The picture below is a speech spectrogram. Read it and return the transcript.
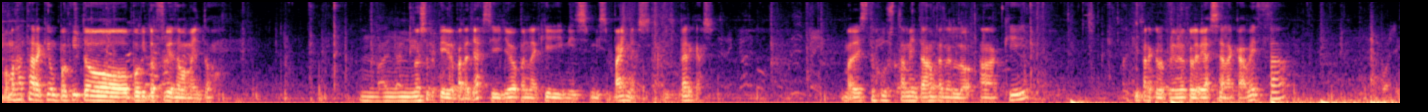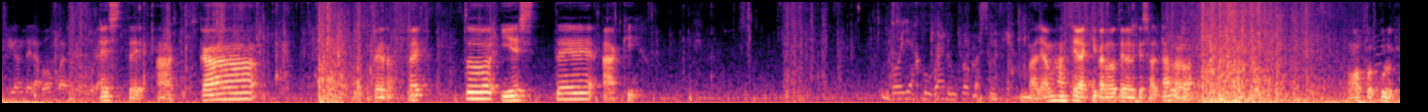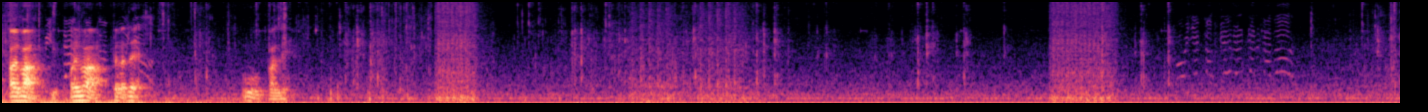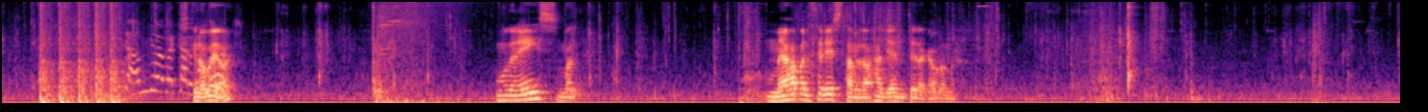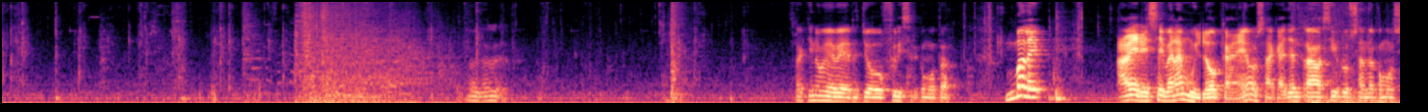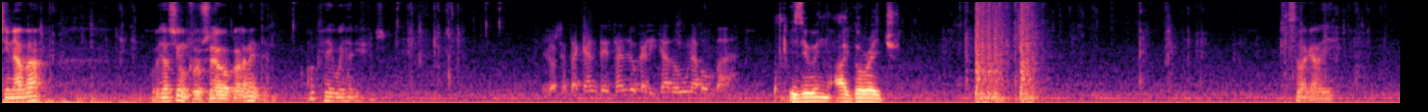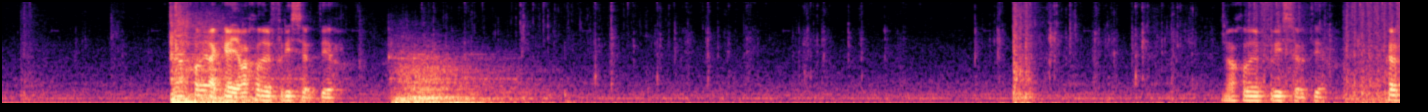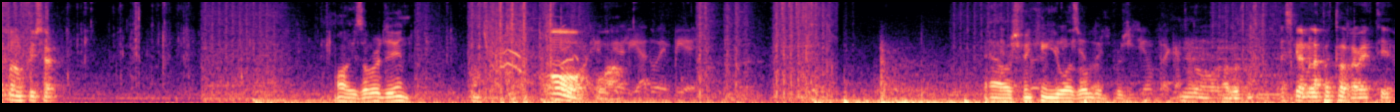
Vamos a estar aquí un poquito Un poquito frío de momento. Mm, No sé por qué iba para allá Si yo voy a poner aquí mis, mis vainas Mis vergas. Vale, este justamente vamos a ponerlo aquí Aquí para que lo primero que le vea sea la cabeza. Este acá. Perfecto. Y este aquí. Voy a jugar un poco sucio. Vale, vamos a hacer aquí para no tener que saltar, ¿verdad? Vamos por culo. Ahí va, ahí va, espérate. Uh, vale Es que no veo, ¿eh? ¿Cómo tenéis? Vale Me vas a aparecer esta, me la vas a liar entera, cabrona Vale, vale. O sea, aquí no voy a ver yo Freezer como tal Vale A ver, esa Ivana es muy loca, ¿eh? O sea, que haya entrado así rusando como si nada Pues ha sido un ruseo, claramente Ok, voy a atacantes han localizado una bomba. Easy win, I go rage. Se va a quedar allí. Abajo de aquella, abajo del freezer, tío. Abajo del freezer, tío. Careful on freezer. Oh, he's already in. Oh, wow. Aliado en pie. Yeah, I was thinking he was holding prison. Misión fracasada. I was- Es que me la he puesto al revés, tío.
